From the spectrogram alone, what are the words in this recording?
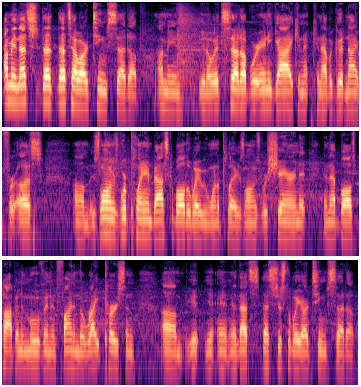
I mean, that's that, that's how our team's set up. I mean, you know, it's set up where any guy can can have a good night for us. Um, as long as we're playing basketball the way we want to play, as long as we're sharing it and that ball's popping and moving and finding the right person, um, and, and that's that's just the way our team's set up.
